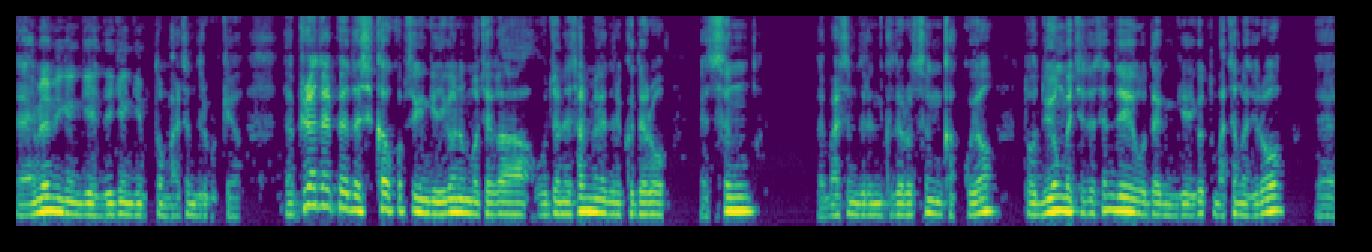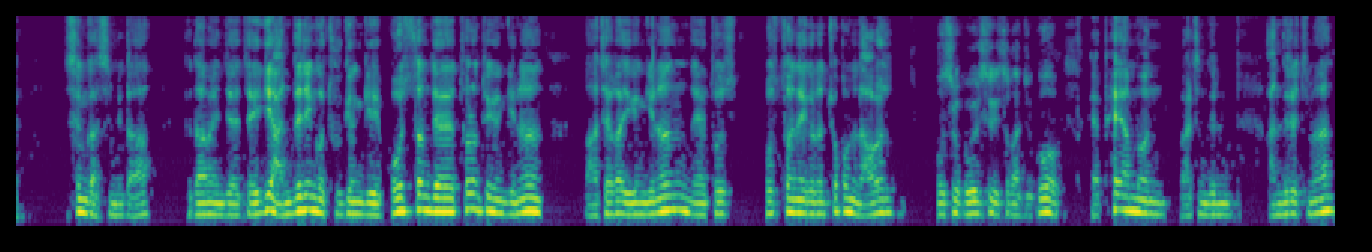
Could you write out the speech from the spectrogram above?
네, MLB 경기 4경기 또 말씀드려 볼게요. 네, 필라델피아 대 시카고 컵스 경기 이거는 뭐 제가 오전에 설명해 드린 그대로 네, 승 네, 말씀드린 그대로 승 같고요. 또 뉴욕 매치 대 샌디에고 대 경기 이것도 마찬가지로 네, 승 같습니다. 그 다음에 이제 얘기 안 드린 거 두 경기 보스턴 대 토론토 경기는 아, 제가 이 경기는 네, 도, 보스턴에 그런 조금 더 나올 모습을 보일 수 있어가지고 네, 패 한번 말씀드린 안 드렸지만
